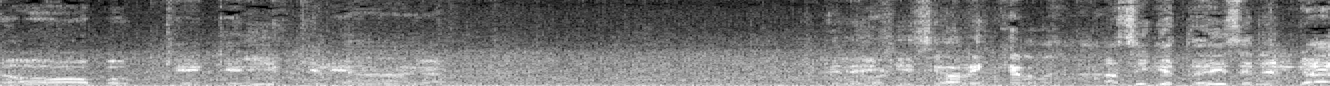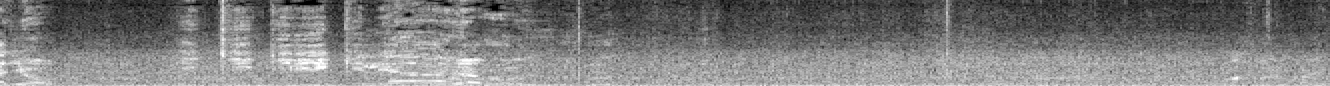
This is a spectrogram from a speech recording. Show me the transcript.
No, ¿por qué querís que le hagan? El edificio a la izquierda. Así que te dicen el gallo. ¿Y qué querís que le haga? po? Bajo el país.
